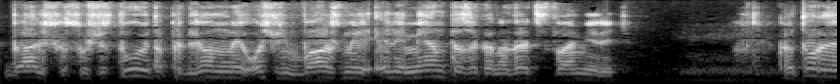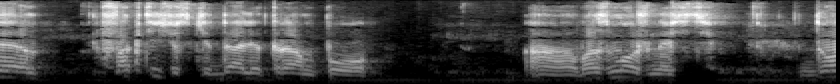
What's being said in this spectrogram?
Дальше существуют определенные очень важные элементы законодательства Америки, которые фактически дали Трампу возможность до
